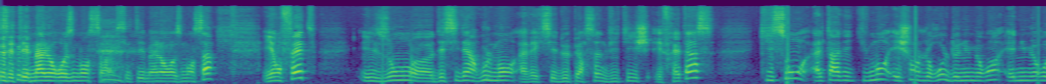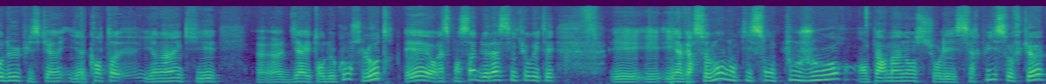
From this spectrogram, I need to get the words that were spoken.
c'était malheureusement ça. C'était malheureusement ça. Et en fait, ils ont euh, décidé un roulement avec ces deux personnes, Vitiche et Freitas, qui sont alternativement échangent le rôle de numéro 1 et numéro 2, puisqu'il y, il y en a un qui est euh, directeur de course, l'autre est responsable de la sécurité. Et, inversement, donc ils sont toujours en permanence sur les circuits, sauf que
